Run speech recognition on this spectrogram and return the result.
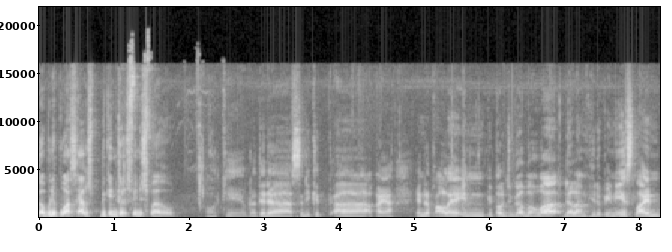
nggak boleh puas, saya harus bikin garis finish baru. Oke, berarti ada sedikit eh, apa ya yang dilakukan oleh in people juga bahwa dalam hidup ini selain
